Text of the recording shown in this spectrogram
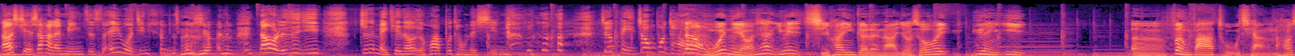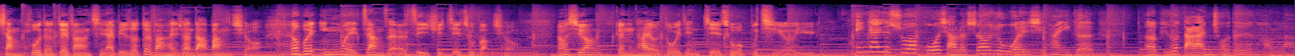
然后写上他的名字，说哎，我今天比较喜欢，然后我的日记就是每天都有画不同的心，就比重不同。那我问你哦，像因为喜欢一个人啊，有时候会愿意。呃，奋发图强，然后想获得对方的青睐。比如说，对方很喜欢打棒球，会、嗯、不会因为这样子而自己去接触棒球，然后希望跟他有多一点接触，不期而遇？应该是说，国小的时候，就我很喜欢一个，呃，比如说打篮球的人，好了，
